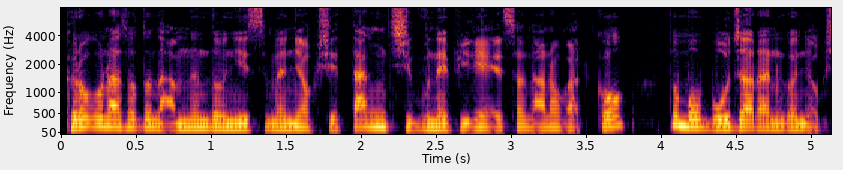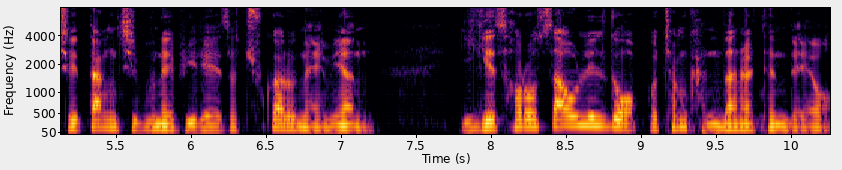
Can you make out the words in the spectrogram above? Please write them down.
그러고 나서도 남는 돈이 있으면 역시 땅 지분에 비례해서 나눠 갖고 또 뭐 모자라는 건 역시 땅 지분에 비례해서 추가로 내면 이게 서로 싸울 일도 없고 참 간단할 텐데요.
